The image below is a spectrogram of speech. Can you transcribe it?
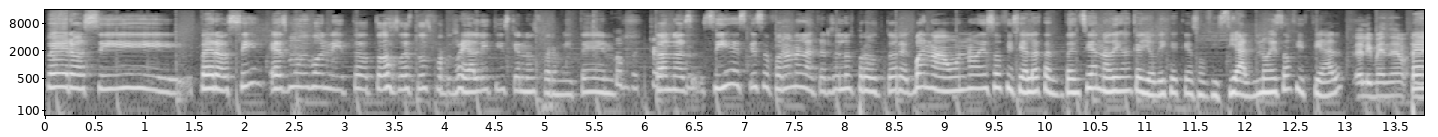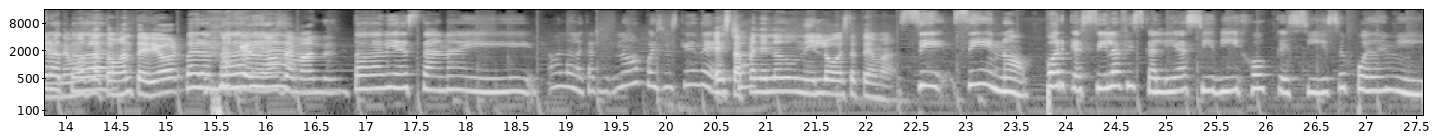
Pero sí, pero sí, es muy bonito todos estos realities que nos permiten conocer. Sí, es que se fueron a la cárcel los productores. Bueno, aún no es oficial la sentencia, no digan que yo dije que es oficial, no es oficial. Elimine- Pero eliminemos toda- la toma anterior. Pero que no nos todavía, demanden. todavía están ahí. Hola la cárcel. No, pues es que de Está hecho, pendiendo de un hilo este tema. Sí, sí, no. Porque sí, la fiscalía sí dijo que sí se pueden ir,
